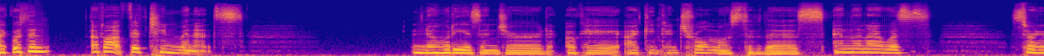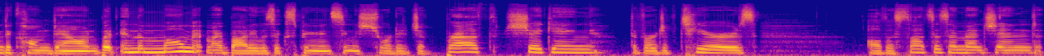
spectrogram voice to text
Like within about 15 minutes, nobody is injured. Okay, I can control most of this. And then I was starting to calm down. But in the moment, my body was experiencing a shortage of breath, shaking, the verge of tears, all those thoughts, as I mentioned,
